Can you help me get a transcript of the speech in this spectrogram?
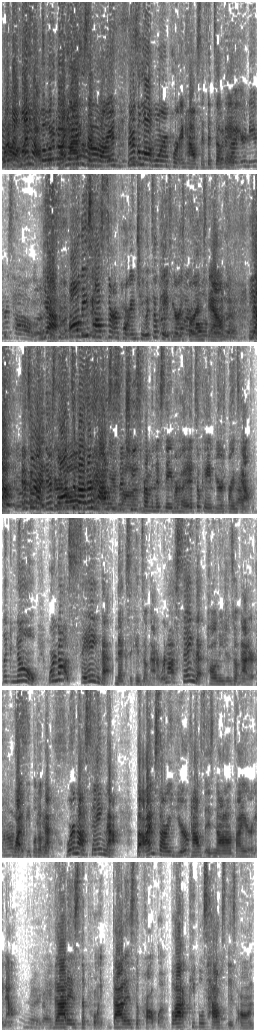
what about my house? What About my, my, house, house is important. There's a lot more important houses. It's okay. What about your neighbor's house? Yeah, all these houses are important too. It's okay if yours burns down. Yeah, it's all right. There's lots of other houses to choose from in this neighborhood. It's okay if yours burns down. Like, no, we're not saying that Mexicans don't matter. We're not saying that Polynesians don't matter. White people don't matter. We're not saying that. But I'm sorry, your house is not on fire right now. Right. That is the point. That is the problem. Black people's house is on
